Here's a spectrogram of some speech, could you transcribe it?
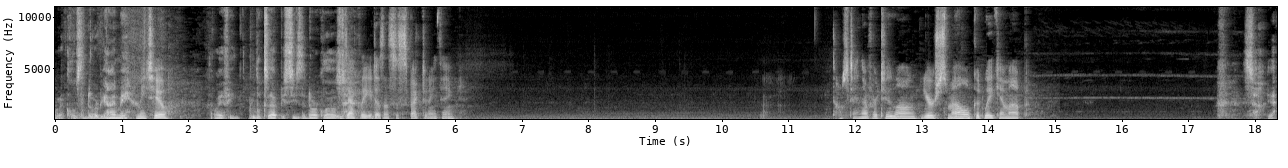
I would have closed the door behind me. Me too. That way, if he looks up, he sees the door closed. Exactly, he doesn't suspect anything. Don't stand there for too long. Your smell could wake him up. So, yeah,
